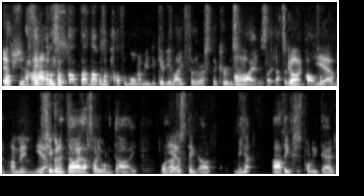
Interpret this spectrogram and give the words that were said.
if Well, she I think that was, a, that, that was a powerful moment. I mean, to give you life for the rest of the crew to Oh, survive is like that's a really God, powerful yeah, moment. I mean, yeah, If you're going to die, that's why you want to die. But I just think that, I mean, I think she's probably dead.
